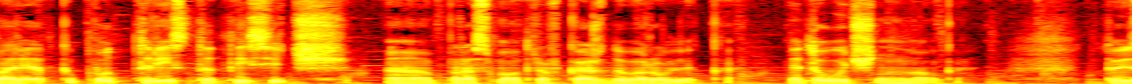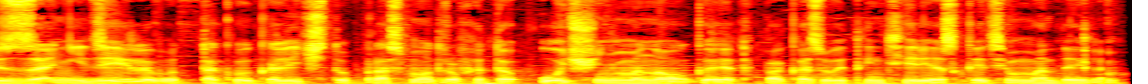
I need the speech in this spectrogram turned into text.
порядка под 300 тысяч а, просмотров каждого ролика. Это очень много. То есть за неделю вот такое количество просмотров это очень много, это показывает интерес к этим моделям.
